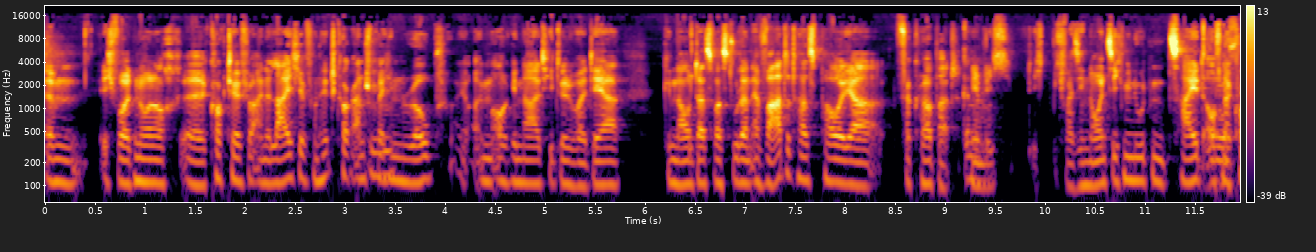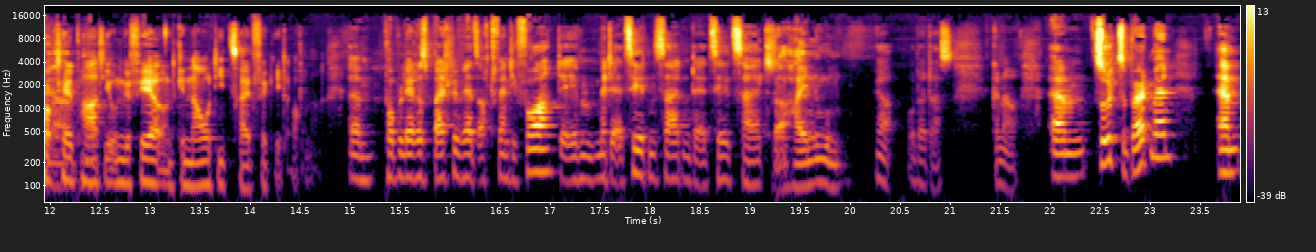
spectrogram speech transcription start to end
ähm, ich wollte nur noch äh, Cocktail für eine Leiche von Hitchcock ansprechen, Mhm. Rope im Originaltitel, weil der genau das, was du dann erwartet hast, Paul, ja verkörpert. Genau. Nämlich, ich, ich weiß nicht, 90 Minuten Zeit auf einer Ungefähr, Cocktailparty ungefähr und genau die Zeit vergeht auch. Ähm, populäres Beispiel wäre jetzt auch 24, der eben mit der erzählten Zeit und der Erzählzeit Oder High Noon. Ja, oder das. Genau. Ähm, zurück zu Birdman. Ähm,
